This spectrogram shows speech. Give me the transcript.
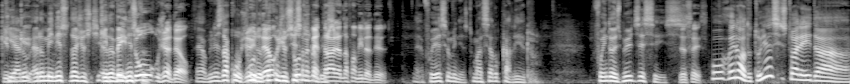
que, era, o- era o ministro da Justiça. que ministro, peitou o Gedel. é, o ministro da O Cultura, tô Gedel com e justiça todos na cabeça. metralha da família dele. É, foi esse o ministro, Marcelo Caleiro. Foi em 2016. 16. Ô, Heródoto, e essa história aí da,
